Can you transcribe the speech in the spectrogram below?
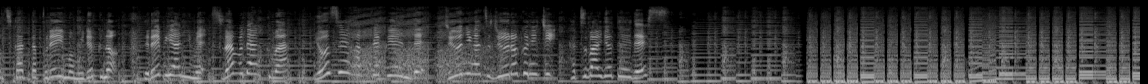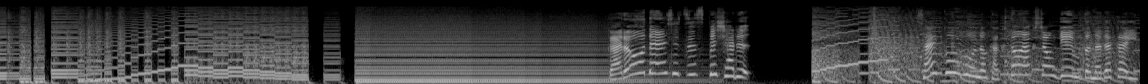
を使ったプレイも魅力のテレビアニメ「スラムダンクは4800円で12月16日発売予定です。画廊伝説スペシャル。最高峰の格闘アクションゲームと名高い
